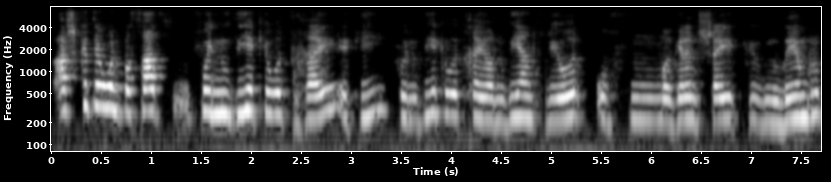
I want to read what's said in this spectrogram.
acho que até o ano passado foi no dia que eu aterrei aqui, foi no dia que eu aterrei ou no dia anterior, houve uma grande cheia que me lembro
